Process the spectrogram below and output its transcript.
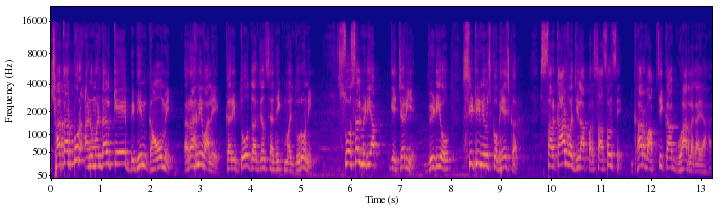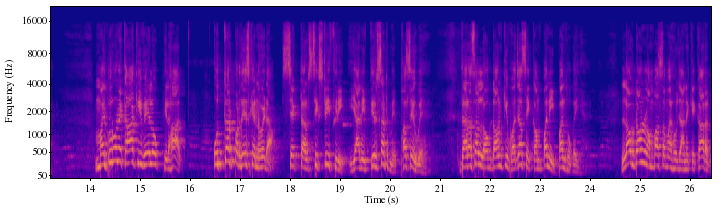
छतरपुर अनुमंडल के विभिन्न गाँवों में रहने वाले करीब दो दर्जन से अधिक मजदूरों ने सोशल मीडिया के ज़रिए वीडियो सिटी न्यूज़ को भेजकर सरकार व जिला प्रशासन से घर वापसी का गुहार लगाया है। मजदूरों ने कहा कि वे लोग फ़िलहाल उत्तर प्रदेश के नोएडा सेक्टर 63 यानी तिरसठ में फंसे हुए हैं। दरअसल लॉकडाउन की वजह से कंपनी बंद हो गई है। लॉकडाउन लंबा समय हो जाने के कारण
